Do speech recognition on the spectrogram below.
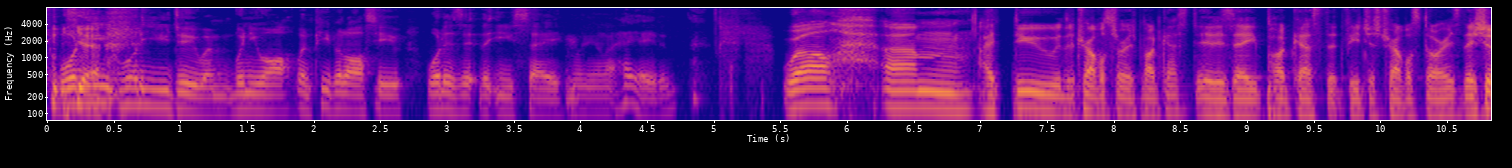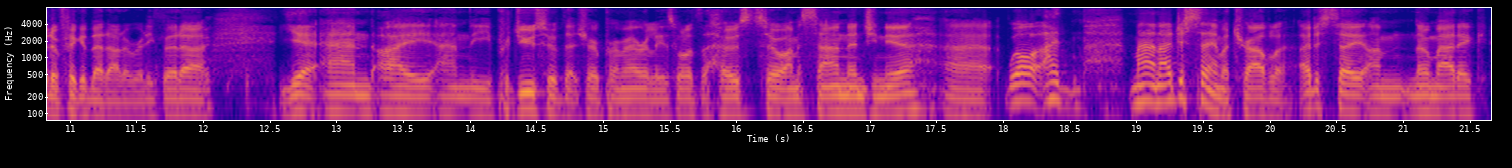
What yeah. do you What do you do when when you are when people ask you what is it that you say when you're like, "Hey, Aiden"? Well, um, I do the Travel Stories podcast. It is a podcast that features travel stories. They should have figured that out already, but uh, yeah. And I am the producer of that show primarily, as well as the host. So I'm a sound engineer. Uh, well, I, man, I just say I'm a traveler. I just say I'm nomadic.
